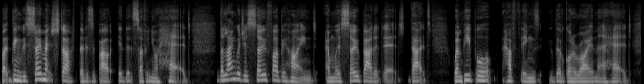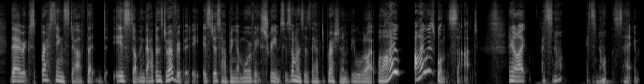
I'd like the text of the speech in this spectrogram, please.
But I think there's so much stuff that is about that stuff in your head. The language is so far behind, and we're so bad at it that when people have things that have gone awry in their head, they're expressing stuff that is something that happens to everybody. It's just happening at more of an extreme. So someone says they have depression, and people are like, "Well, I I was once sad," and you're like, "It's not." It's not the same.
